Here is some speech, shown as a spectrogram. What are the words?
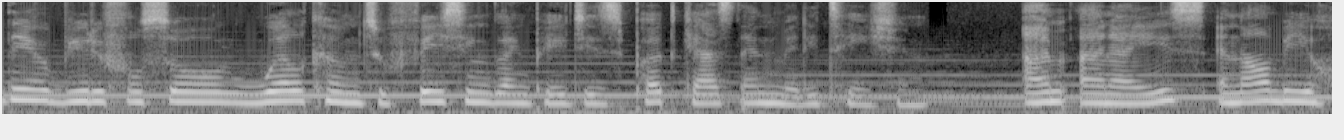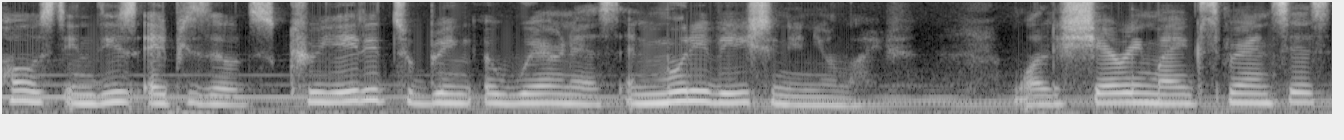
there, beautiful soul. Welcome to Facing Blank Pages podcast and meditation. I'm Anais, and I'll be your host in these episodes created to bring awareness and motivation in your life. While sharing my experiences,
